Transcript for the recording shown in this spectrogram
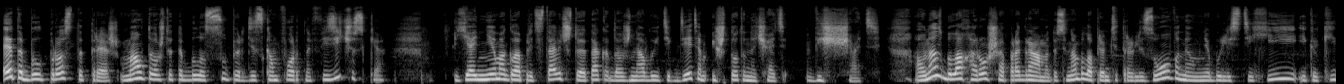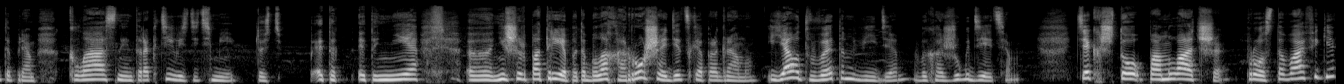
Это был просто трэш. Мало того, что это было супер дискомфортно физически, я не могла представить, что я так должна выйти к детям и что-то начать вещать. А у нас была хорошая программа, то есть она была прям театрализованная, у меня были стихи и какие-то прям классные интерактивы с детьми. То есть это, это не, э, не ширпотреб, это была хорошая детская программа. И я вот в этом виде выхожу к детям. Те, что помладше, просто в афиге,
